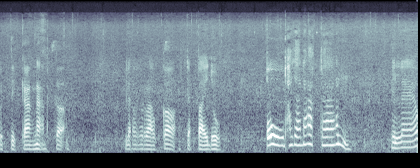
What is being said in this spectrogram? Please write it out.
กุฏิกลางน้ำก่อนแล้วเราก็จะไปดู ปูพญานาคกันเห็นแล้ว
